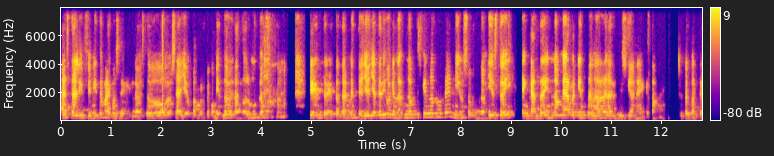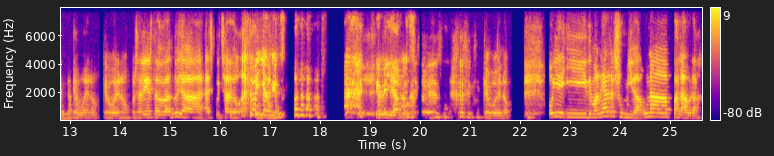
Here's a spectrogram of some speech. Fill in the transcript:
hasta el infinito para conseguirlo. Esto, o sea, yo vamos, recomiendo a todo el mundo que entre totalmente. Yo ya te digo que no, es que no dude ni un segundo y estoy encantada y no me arrepiento nada de la decisión, ¿eh? que súper contenta. Qué bueno, qué bueno. Pues alguien está dudando ya ha escuchado. Que llames. que me llames. Qué bueno. Oye, y de manera resumida, una palabra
